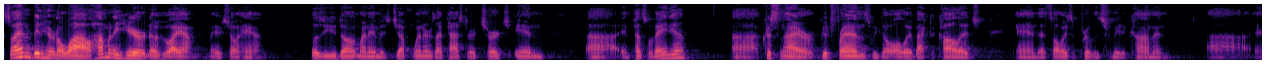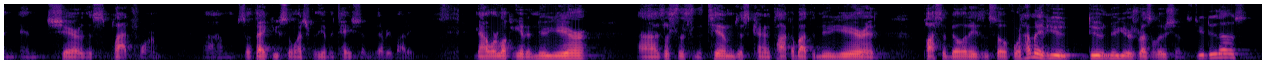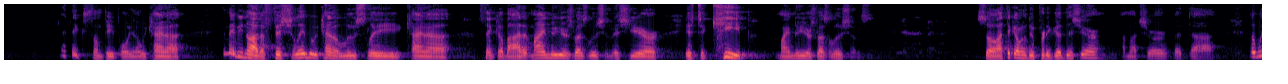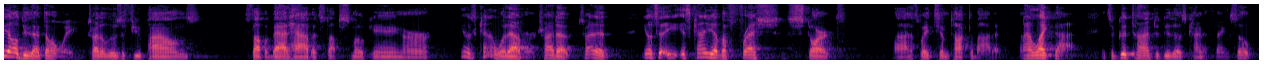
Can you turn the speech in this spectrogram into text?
So I haven't been here in a while. How many here know who I am? Maybe show hands. Those of you who don't, my name is Jeff Winters. I pastor a church in, uh, in Pennsylvania. Uh, Chris and I are good friends. We go all the way back to college, and it's always a privilege for me to come and, uh, and, and share this platform. Um, so thank you so much for the invitation, everybody. Now we're looking at a new year. Uh, let's listen to Tim just kind of talk about the new year and possibilities and so forth. How many of you do New Year's resolutions? Do you do those? I think some people, you know, we kind of, maybe not officially, but we kind of loosely kind of think about it. My New Year's resolution this year is to keep my New Year's resolutions. So I think I'm going to do pretty good this year. I'm not sure, but uh, but we all do that, don't we? Try to lose a few pounds, stop a bad habit, stop smoking, or you know, it's kind of whatever. Try to try to you know, it's, a, it's kind of you have a fresh start. Uh, that's the way Tim talked about it, and I like that. It's a good time to do those kind of things. So,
